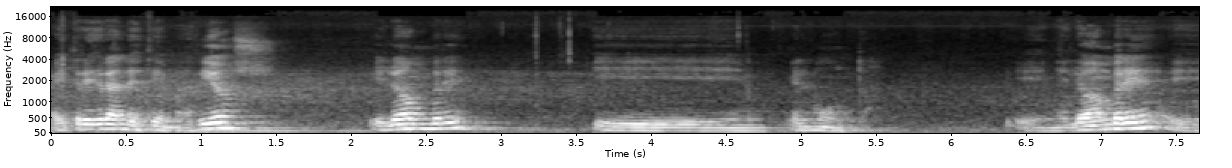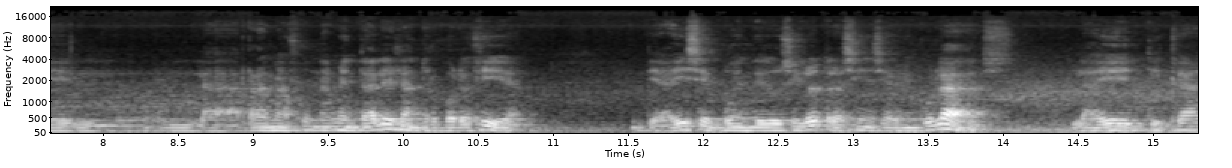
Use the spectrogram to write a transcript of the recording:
hay tres grandes temas, Dios, el hombre y el mundo. En el hombre, la rama fundamental es la antropología. De ahí se pueden deducir otras ciencias vinculadas, la ética,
